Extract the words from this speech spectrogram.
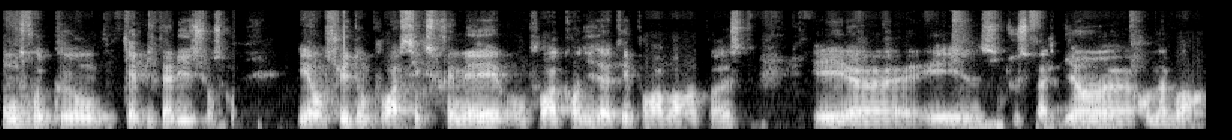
on montre qu'on capitalise sur ce qu'on et ensuite on pourra s'exprimer, on pourra candidater pour avoir un poste et, euh, et si tout se passe bien, en avoir un.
